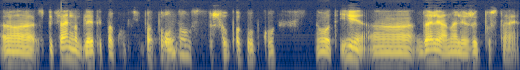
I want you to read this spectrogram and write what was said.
э, специально для этой покупки. Пополнил, совершил покупку, вот, и э, далее она лежит пустая.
